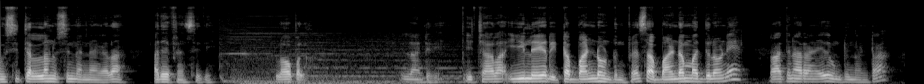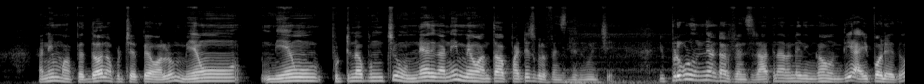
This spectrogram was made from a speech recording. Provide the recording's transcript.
నుసి తెల్ల నుసింది అన్నా కదా అదే ఫ్రెండ్స్ ఇది. లోపల ఇలాంటిది. ఇది చాలా ఈ లేయర్ ఇట్ట బండ ఉంటుంది ఫ్రెండ్స్ ఆ బండ మధ్యలోనే రాతినార అనేది ఉంటుందంట. అని మా పెద్దవాళ్ళు అప్పుడు చెప్పేవాళ్ళు. మేము మేము పుట్టినప్పటి నుంచి ఉండేది కానీ మేము అంత పట్టించుకోలేదు ఫ్రెండ్స్ దీని గురించి. ఇప్పుడు కూడా ఉంది అంటారు ఫ్రెండ్స్ రాతినార అనేది ఇంకా ఉంది అయిపోలేదు.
